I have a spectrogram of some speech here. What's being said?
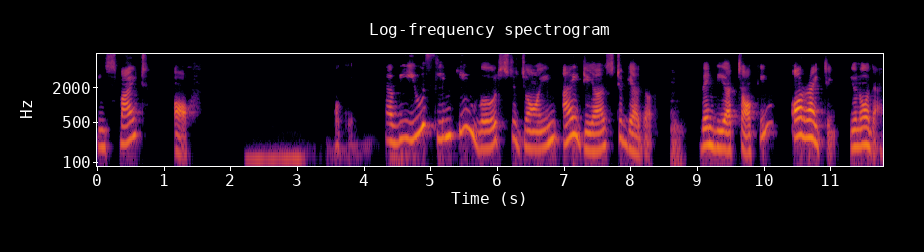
in spite of now we use linking words to join ideas together when we are talking or writing. You know that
